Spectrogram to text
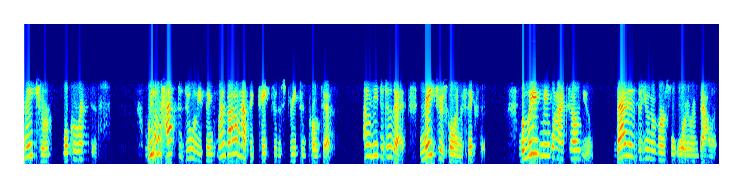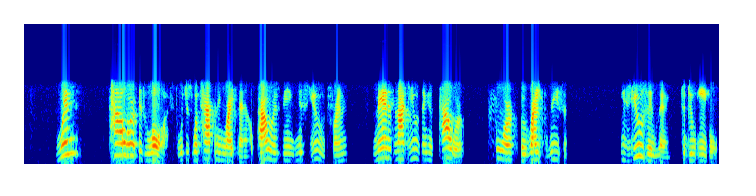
nature will correct this. We don't have to do anything. Friends, I don't have to take to the streets and protest. I don't need to do that. Nature's going to fix it. Believe me when I tell you, that is the universal order and balance. When power is lost, which is what's happening right now. Power is being misused, friends. Man is not using his power for the right reason. He's using them to do evil.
